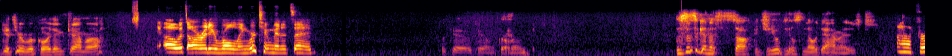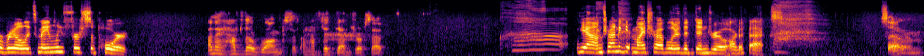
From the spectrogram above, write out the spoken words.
Get your recording camera. Oh, it's already rolling. We're two minutes in. Okay, okay, I'm going. This is gonna suck. Geo deals no damage. Ah, for real. It's mainly for support. And I have the wrong set. I have the Dendro set. Uh, Yeah, I'm trying to get my traveler the Dendro artifacts. So Um,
